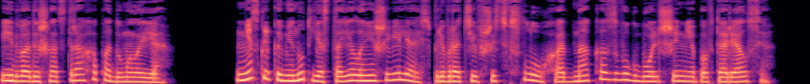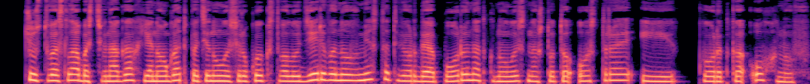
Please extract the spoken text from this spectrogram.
Едва дыша от страха, подумала я. Несколько минут я стояла не шевелясь, превратившись в слух, однако звук больше не повторялся. Чувствуя слабость в ногах, я наугад потянулась рукой к стволу дерева, но вместо твердой опоры наткнулась на что-то острое и, коротко охнув,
